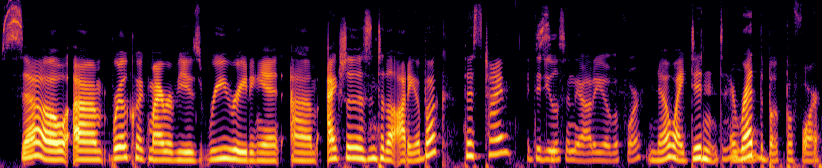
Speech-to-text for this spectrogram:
So, um, real quick, my reviews, rereading it. Um, I actually listened to the audiobook this time. Did you listen to the audio before? No, I didn't. I read the book before.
